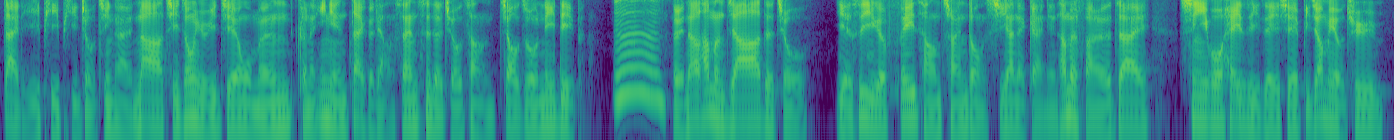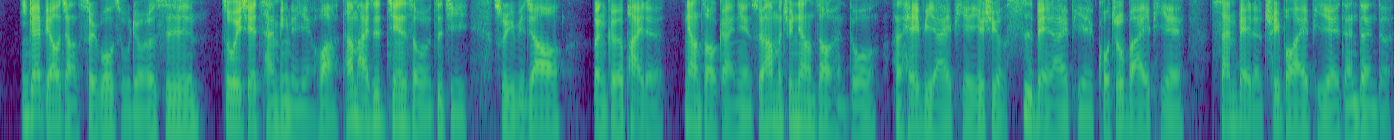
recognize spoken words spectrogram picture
代理一批啤酒进来，那其中有一间我们可能一年带个两三次的酒厂叫做 Knee Deep。嗯，对，那他们家的酒。也是一个非常传统西岸的概念，他们反而在新一波 Hazy 这一些比较没有去，应该不要讲随波逐流，而是做一些产品的演化。他们还是坚守了自己属于比较本格派的酿造概念，所以他们去酿造很多很 heavy 的 IPA，也许有四倍的 IPA、q u a d r u p IPA、三倍的 triple IPA 等等的。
